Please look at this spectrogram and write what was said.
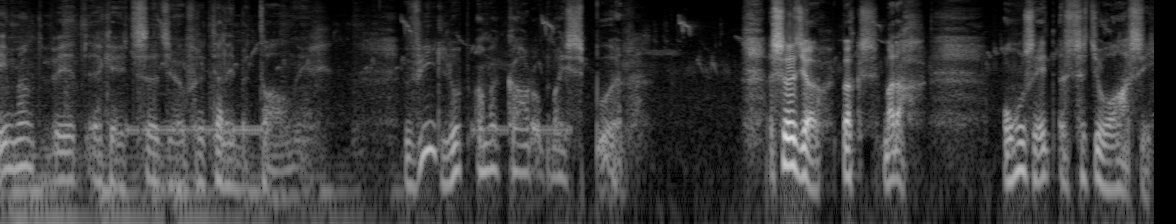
Niemand weet ek het Sergio vir 'n telly betaal nie. Wie loop aan mekaar op my spoor? Sergio, Bux, middag. Ons het 'n situasie.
